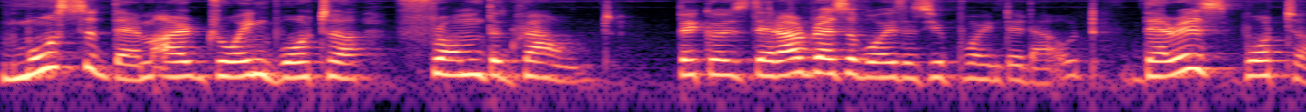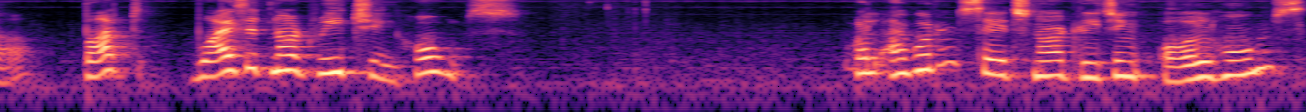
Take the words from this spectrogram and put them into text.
most of them are drawing water from the ground because there are reservoirs, as you pointed out. There is water, but why is it not reaching homes? Well, I wouldn't say it's not reaching all homes.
